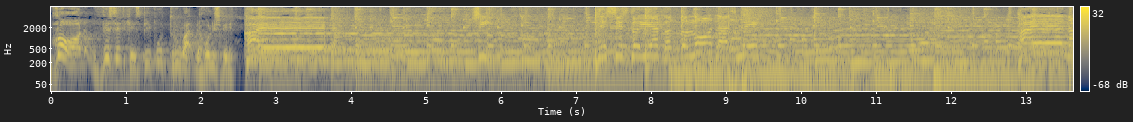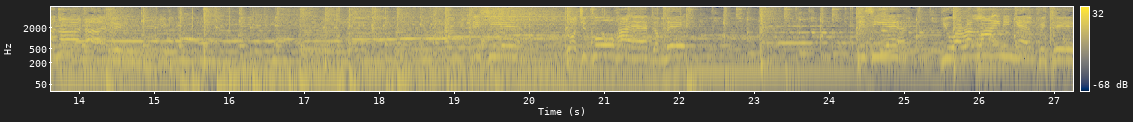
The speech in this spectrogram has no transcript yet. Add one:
God visited his people through what? The Holy Spirit. Hey. See, this is the year that the Lord has made. Hey, na, na, na, hey. This year, Lord, you go ahead of me. This year, you are aligning everything.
